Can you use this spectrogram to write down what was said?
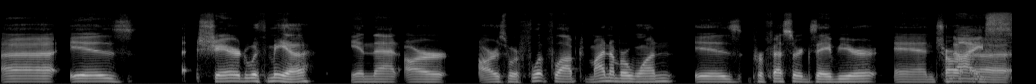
uh is shared with Mia in that our ours were flip flopped. My number one is Professor Xavier and Charles. Nice. Uh,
